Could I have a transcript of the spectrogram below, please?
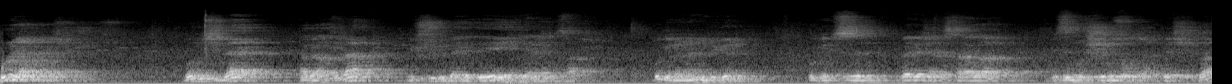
Bunu yapmaya çalışıyoruz. Bunun için de tabiatıyla güçlü bir belediyeye ihtiyacımız var. Bugün önemli bir gün. Bugün sizin vereceğiniz kararlar bizim ışığımız olacak 5 yılda.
